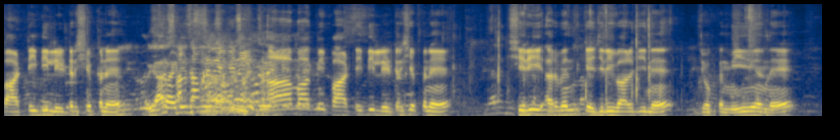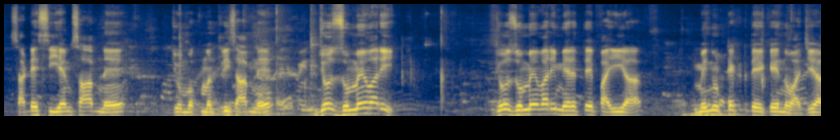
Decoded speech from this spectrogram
ਪਾਰਟੀ ਦੀ ਲੀਡਰਸ਼ਿਪ ਨੇ ਆਮ ਆਦਮੀ ਪਾਰਟੀ ਦੀ ਲੀਡਰਸ਼ਿਪ ਨੇ ਸ਼੍ਰੀ ਅਰਵਿੰਦ ਕੇਜਰੀਵਾਲ ਜੀ ਨੇ ਜੋ ਕਨਵੀਨਰ ਨੇ ਸਾਡੇ ਸੀਐਮ ਸਾਹਿਬ ਨੇ ਜੋ ਮੁੱਖ ਮੰਤਰੀ ਸਾਹਿਬ ਨੇ ਜੋ ਜ਼ਿੰਮੇਵਾਰੀ ਜੋ ਜ਼ਿੰਮੇਵਾਰੀ ਮੇਰੇ ਤੇ ਪਾਈ ਆ ਮੈਨੂੰ ਟਿਕਟ ਦੇ ਕੇ ਨਵਾਜਿਆ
